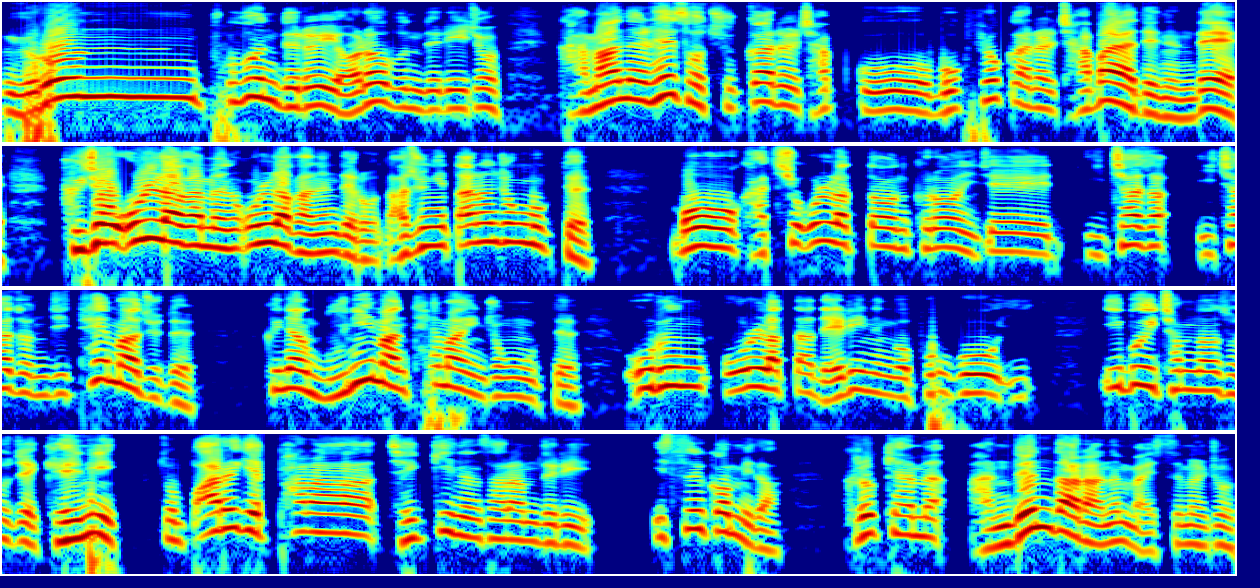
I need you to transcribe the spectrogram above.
이런 부분들을 여러분들이 좀 감안을 해서 주가를 잡고 목표가를 잡아야 되는데 그저 올라가면 올라가는 대로 나중에 다른 종목들 뭐 같이 올랐던 그런 이제 2차 2차 전지 테마주들 그냥 무늬만 테마인 종목들 오른 올랐다 내리는 거 보고 이- EV 첨단 소재 괜히 좀 빠르게 팔아 제끼는 사람들이 있을 겁니다. 그렇게 하면 안 된다라는 말씀을 좀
